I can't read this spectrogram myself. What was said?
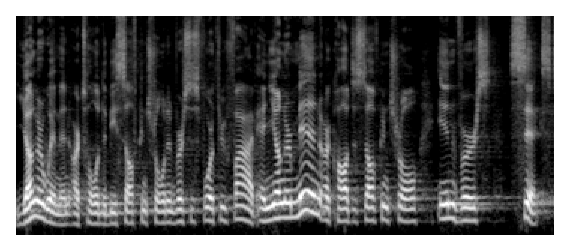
Younger women are told to be self controlled in verses 4 through 5, and younger men are called to self control in verse 6.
